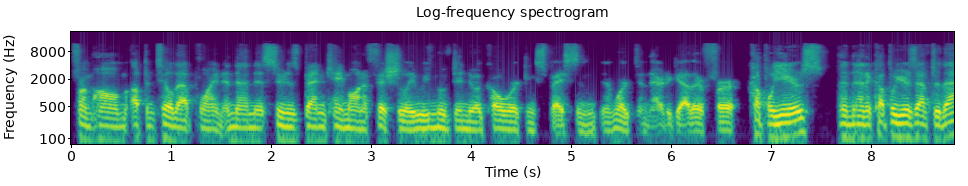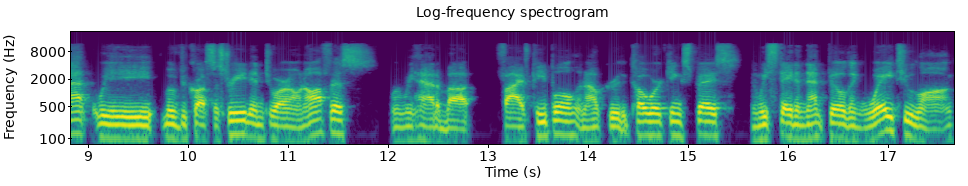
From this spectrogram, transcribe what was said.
from home up until that point, and then as soon as Ben came on officially, we moved into a co-working space and, and worked in there together for a couple years. And then a couple years after that, we moved across the street into our own office when we had about five people and outgrew the co-working space. And we stayed in that building way too long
